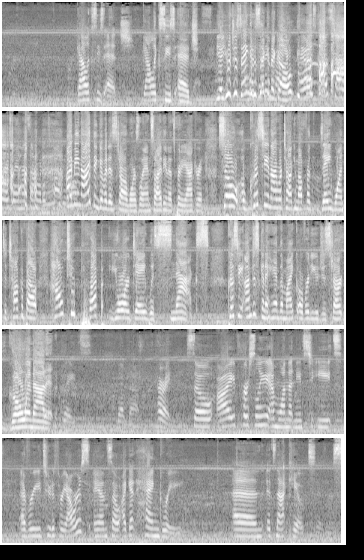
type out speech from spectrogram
Galaxy's Edge. Galaxy's Edge. Yeah, you were just saying it a second ago. I always call it Star Wars Land. That's not what it's called. I all. mean, I think of it as Star Wars land, so I think that's pretty accurate. So, uh, Christy and I were talking about for day one to talk about how to prep your day with snacks. Christy, I'm just going to hand the mic over to you to start going at it. Great. Love that. All right. So I personally am one that needs to eat every two to three hours, and so I get hangry, and it's not cute.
